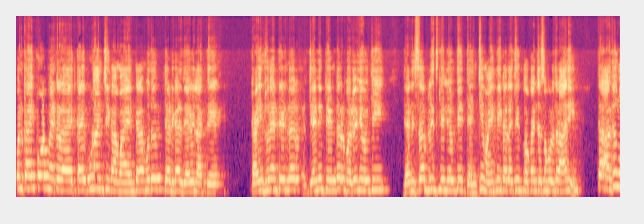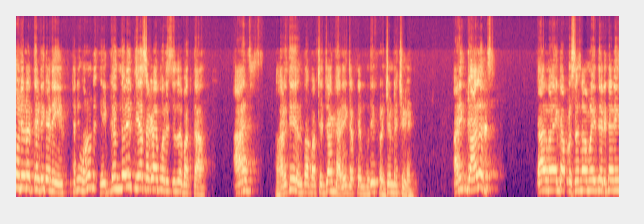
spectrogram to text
पण काही कोर्ट मॅटर आहेत काही गुणांची कामं आहेत त्याला मुदत त्या ठिकाणी द्यावी लागते. काही जुन्या टेंडर ज्यांनी टेंडर भरलेली होती ज्यांनी सब लीज केली होती त्यांची माहिती कदाचित लोकांच्या समोर जर आली तर अजून उजेडात त्या ठिकाणी आणि म्हणून एकंदरीत या सगळ्या परिस्थितीचं बघता आज भारतीय जनता पक्षाच्या कार्यकर्त्यांमध्ये प्रचंड चिड आहे. आणि कालच काल मला एका प्रसंगामुळे त्या ठिकाणी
